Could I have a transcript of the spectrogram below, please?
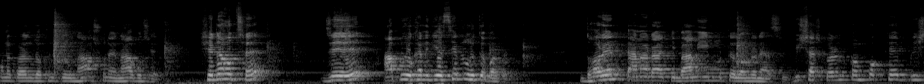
মনে করেন যখন কেউ না শুনে না বুঝে। সেটা হচ্ছে যে আপনি ওখানে গিয়ে সেটেল হতে পারবেন। ধরেন কানাডা কিংবা আমি এই মুহূর্তে লন্ডনে আছি। বিশ্বাস করেন, কমপক্ষে বিশ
